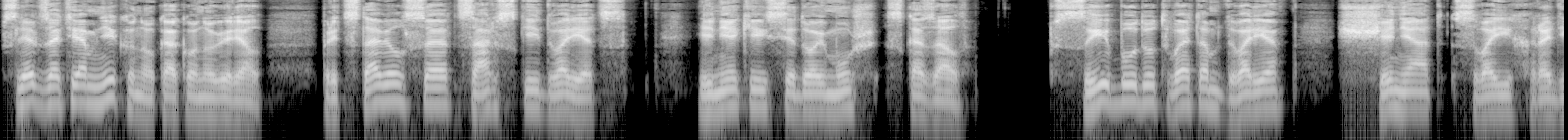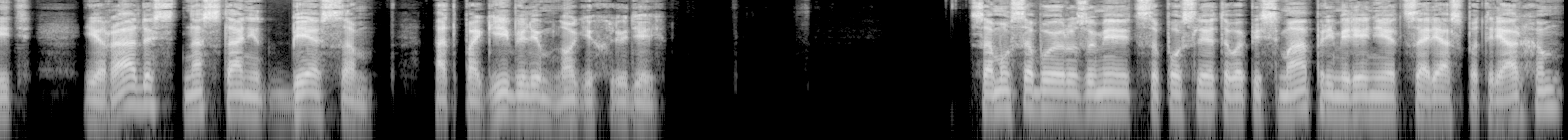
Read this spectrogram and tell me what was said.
Вслед за тем Никону, как он уверял, представился царский дворец, и некий седой муж сказал, «Псы будут в этом дворе щенят своих родить, и радость настанет бесом от погибели многих людей». Само собой, разумеется, после этого письма примирение царя с патриархом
